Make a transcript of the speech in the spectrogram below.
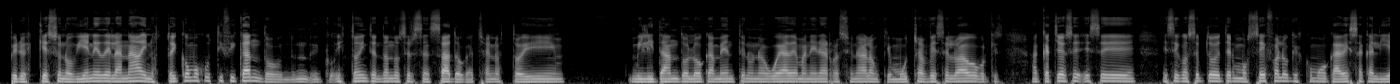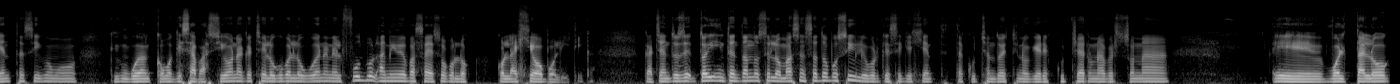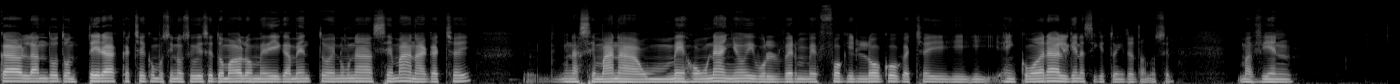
pero es que eso no viene de la nada y no estoy como justificando, estoy intentando ser sensato, ¿cachai? No estoy militando locamente en una wea de manera racional, aunque muchas veces lo hago porque han cachado ese, ese, ese concepto de termocéfalo que es como cabeza caliente, así como que un weón como que se apasiona, ¿cachai? Lo ocupan los weones en el fútbol, a mí me pasa eso con los, con la geopolítica. ¿Cachai? Entonces estoy intentando ser lo más sensato posible porque sé que gente está escuchando esto y no quiere escuchar una persona eh, vuelta loca hablando tonteras, ¿cachai? Como si no se hubiese tomado los medicamentos en una semana, ¿cachai? Una semana, un mes o un año y volverme fucking loco, ¿cachai? Y, e incomodar a alguien, así que estoy intentando ser más bien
